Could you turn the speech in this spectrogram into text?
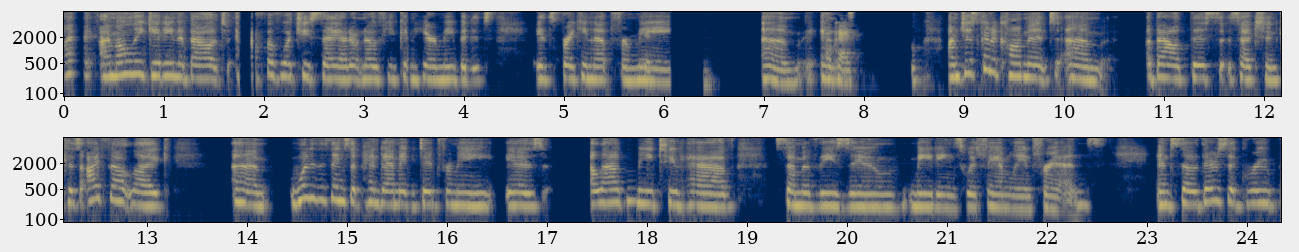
I, am only getting about half of what you say. I don't know if you can hear me, but it's it's breaking up for me. Um, okay. I'm just going to comment um, about this section because I felt like um, one of the things the pandemic did for me is allowed me to have some of these Zoom meetings with family and friends. And so there's a group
